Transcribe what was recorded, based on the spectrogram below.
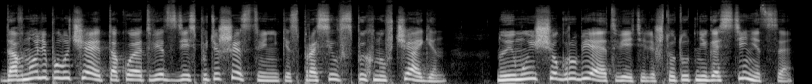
«Давно ли получают такой ответ здесь путешественники?» – спросил, вспыхнув Чагин. Но ему еще грубее ответили, что тут не гостиница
